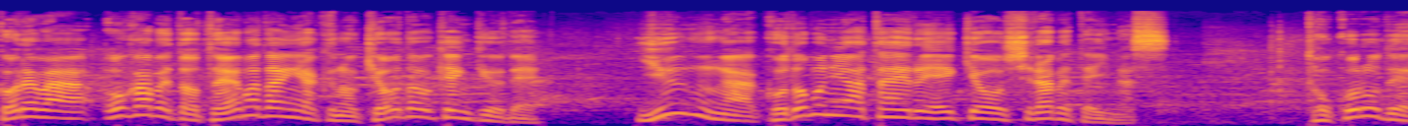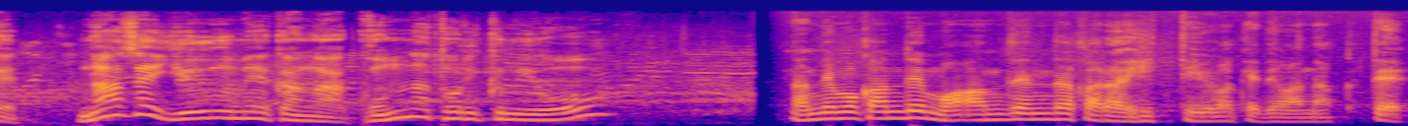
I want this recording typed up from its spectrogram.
これは岡部と富山大学の共同研究で遊具が子どもに与える影響を調べています。ところでなぜ遊具メーカーがこんな取り組みを？何でもかんでも安全だからいいっていうわけではなくて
